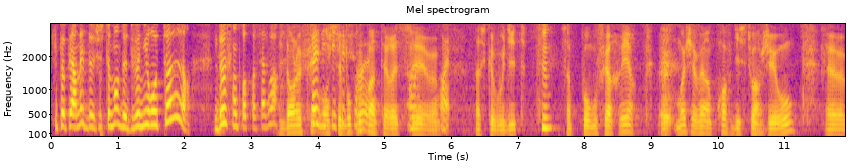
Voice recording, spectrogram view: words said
qui peut permettre de, justement de devenir auteur de son propre savoir. Dans le film, on s'est beaucoup intéressé euh, à ce que vous dites. Hmm. Ça, pour vous faire rire, euh, moi j'avais un prof d'histoire géo, euh,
